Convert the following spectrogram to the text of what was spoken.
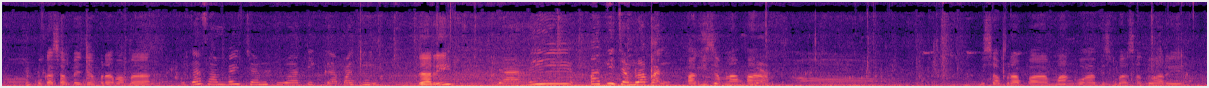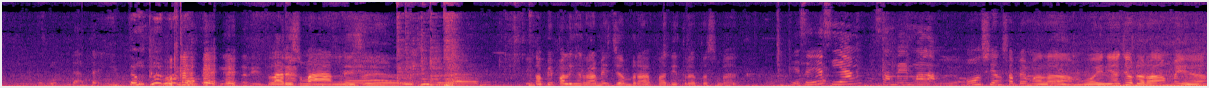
Oh, buka sampai jam berapa, Mbak? Buka sampai jam 2.3 pagi. Dari Dari pagi jam 8. pagi jam 8. Iya. Bisa berapa mangkok habis, Mbak, satu hari? Tidak terhitung. Laris manis. ya. Bulan. Tapi paling rame jam berapa di Tretes, Mbak? Biasanya siang sampai malam. Oh, siang sampai malam. Wah, ini aja udah rame ya.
